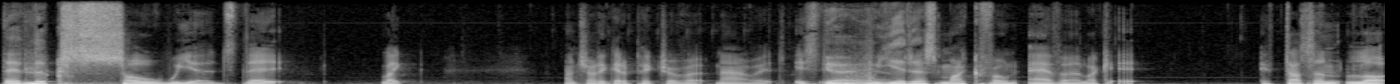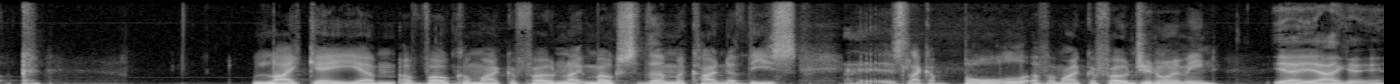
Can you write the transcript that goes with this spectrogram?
they look so weird. They like I'm trying to get a picture of it now. It is the Yeah, yeah. weirdest microphone ever. Like it it doesn't look like a um a vocal microphone. Like most of them are kind of these it's like a ball of a microphone, do you know what I mean? Yeah, yeah, I get you.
